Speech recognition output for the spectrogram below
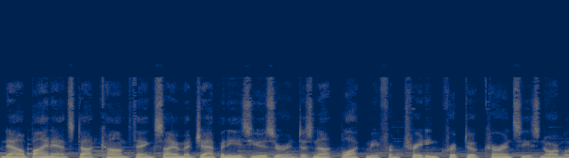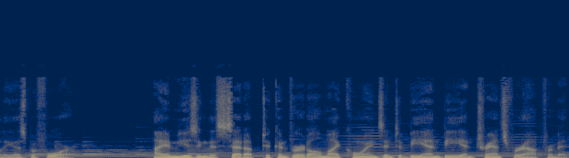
Now Binance.com thinks I am a Japanese user and does not block me from trading cryptocurrencies normally as before. I am using this setup to convert all my coins into BNB and transfer out from it.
